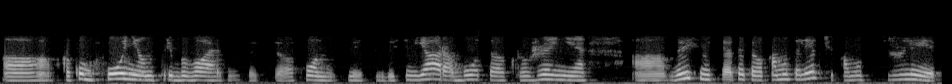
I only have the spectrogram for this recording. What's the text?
а, в каком фоне он пребывает, ну, то есть а, фон, имеется в виду семья, работа, окружение, а, в зависимости от этого кому-то легче, кому-то тяжелее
